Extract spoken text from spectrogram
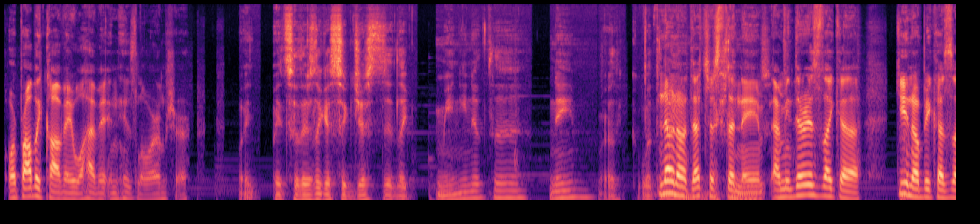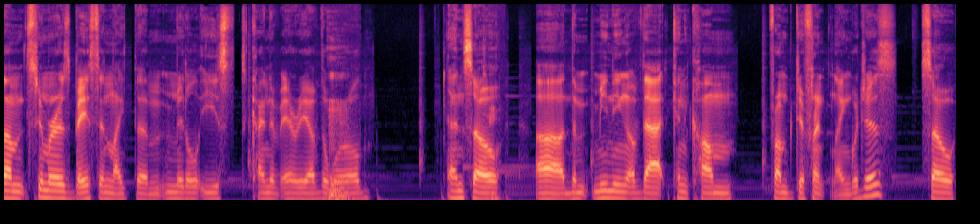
or probably Kaveh will have it in his lore. I'm sure. Wait, wait, so there's like a suggested like meaning of the name? Or like what the No, no, that's just the name. means? I mean, there is like a, you know, because um, Sumer is based in like the Middle East kind of area of the Mm. world, and so uh, the meaning of that can come from different languages. So,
